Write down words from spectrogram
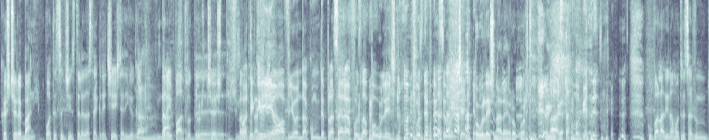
că își cere bani. Poate sunt cinstele de-astea grecești, adică cam Da, 3-4 sau de... turcești. sau Poate că turcești, ei da. au avion, dar cum deplasarea a fost la Păulești, n-a mai fost nevoie să urce în el. Păulești n-are aeroport. Încă. Asta mă gândesc. Cumva la Dinamo trebuie să, ajung,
